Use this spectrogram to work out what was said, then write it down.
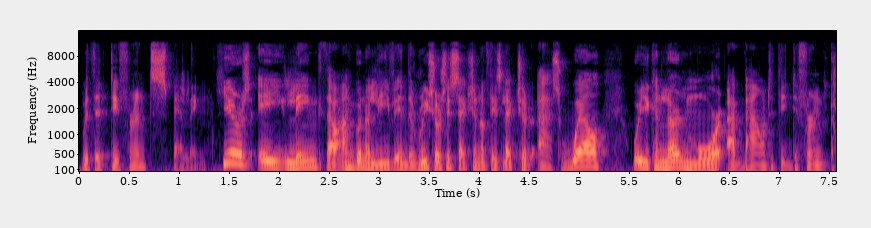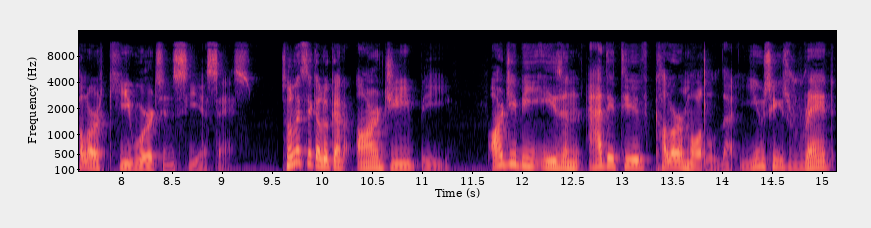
with a different spelling. Here's a link that I'm going to leave in the resources section of this lecture as well, where you can learn more about the different color keywords in CSS. So let's take a look at RGB. RGB is an additive color model that uses red,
